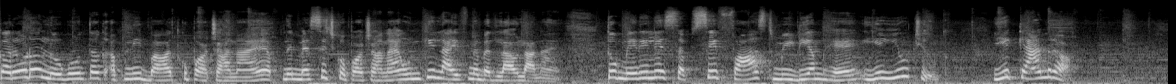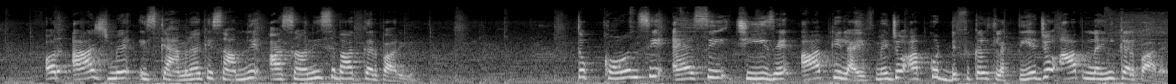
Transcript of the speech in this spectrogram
करोड़ों लोगों तक अपनी बात को पहुंचाना है, अपने मैसेज को पहुंचाना है, उनकी लाइफ में बदलाव लाना है तो मेरे लिए सबसे फास्ट मीडियम है ये यूट्यूब ये कैमरा और आज मैं इस कैमरा के सामने आसानी से बात कर पा रही हूँ। तो कौन सी ऐसी चीज़ है आपकी लाइफ में जो आपको डिफ़िकल्ट लगती है, जो आप नहीं कर पा रहे?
